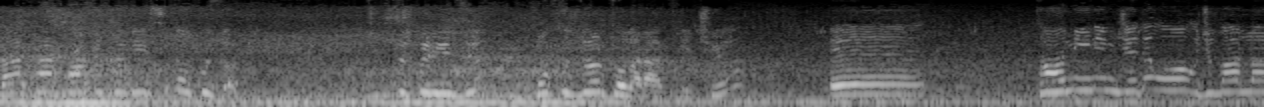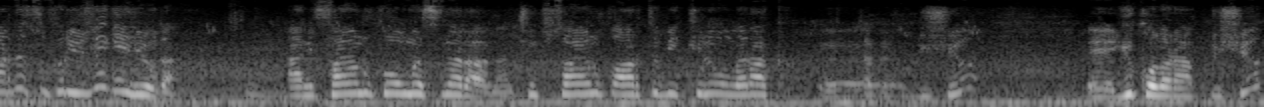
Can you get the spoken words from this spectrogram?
zaten fabrika verisi 9.4 0 yüzü 9.4 olarak geçiyor. Eee tahminimce de o civarlarda 0 yüze geliyor da. Hı. Yani sunroof olmasına rağmen. Çünkü sunroof artı bir kilo olarak e, Tabii. düşüyor. E, yük olarak düşüyor.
